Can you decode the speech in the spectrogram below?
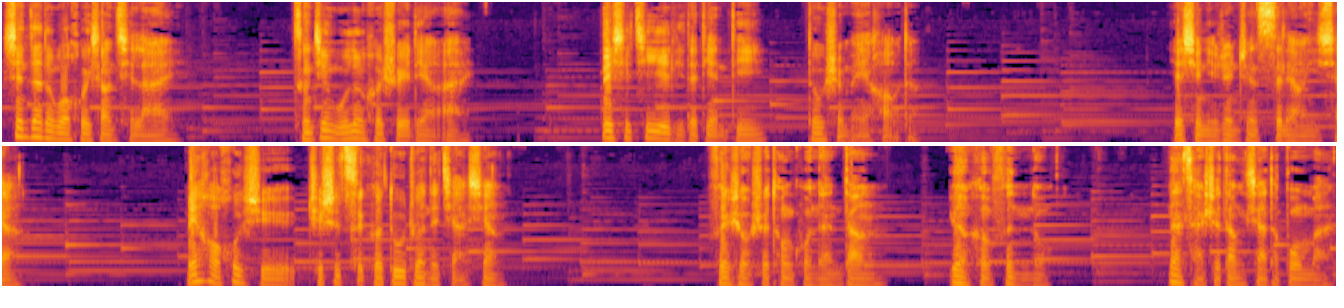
现在的我回想起来，曾经无论和谁恋爱，那些记忆里的点滴都是美好的。也许你认真思量一下，美好或许只是此刻杜撰的假象。分手时痛苦难当，怨恨愤怒，那才是当下的不满。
